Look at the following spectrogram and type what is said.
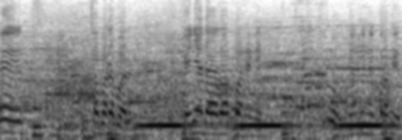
Eh sabar sabar kayaknya ada harapan ini. Oh, yang ini terakhir.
